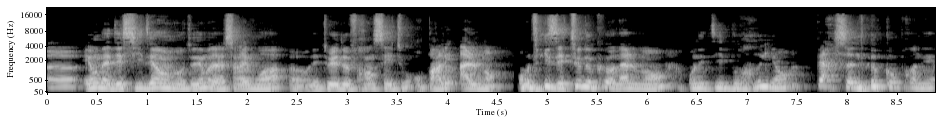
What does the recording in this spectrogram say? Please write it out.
euh, et on a décidé à un moment donné, mon adversaire et moi, euh, on est tous les deux français et tout, on parlait allemand. On disait tout nos coups en allemand, on était bruyants, personne ne comprenait.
